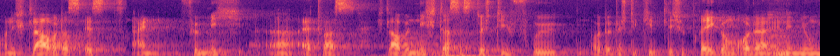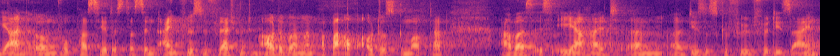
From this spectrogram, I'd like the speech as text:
Und ich glaube, das ist ein, für mich äh, etwas, ich glaube nicht, dass es durch die früh oder durch die kindliche Prägung oder mhm. in den jungen Jahren irgendwo passiert ist. Das sind Einflüsse vielleicht mit dem Auto, weil mein Papa auch Autos gemacht hat. Aber es ist eher halt ähm, äh, dieses Gefühl für Design.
